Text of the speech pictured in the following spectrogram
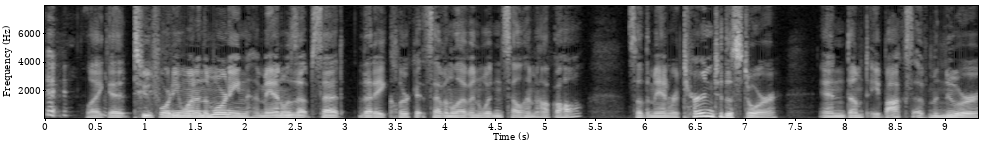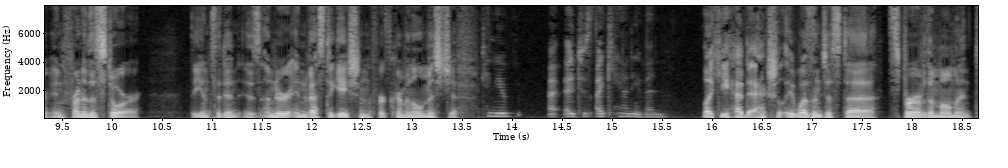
like at 2:41 in the morning, a man was upset that a clerk at 7-Eleven wouldn't sell him alcohol. So the man returned to the store and dumped a box of manure in front of the store. The incident is under investigation for criminal mischief. Can you? I, I just I can't even. Like he had to actually, it wasn't just a spur of the moment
